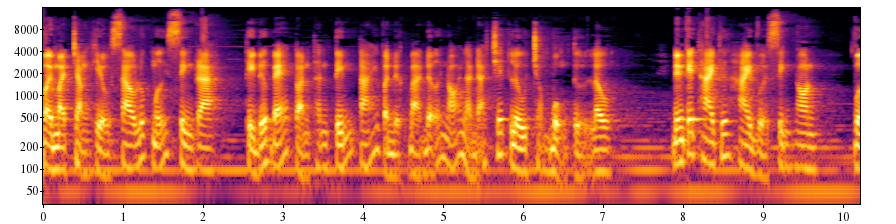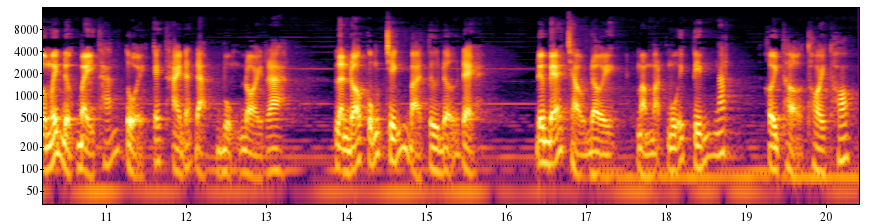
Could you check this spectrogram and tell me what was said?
Vậy mà chẳng hiểu sao lúc mới sinh ra thì đứa bé toàn thân tím tái và được bà đỡ nói là đã chết lưu trong bụng từ lâu. Đến cái thai thứ hai vừa sinh non, vừa mới được 7 tháng tuổi cái thai đã đạp bụng đòi ra. Lần đó cũng chính bà Tư đỡ đẻ. Đứa bé chào đời mà mặt mũi tím ngắt, hơi thở thoi thóp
